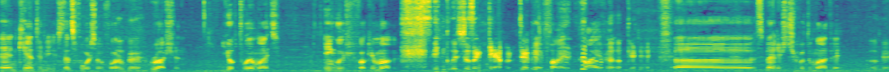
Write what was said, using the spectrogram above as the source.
and Cantonese. That's four so far. Okay. Russian, Yop твою мать. English, fuck your mother. English doesn't count, dude. Okay, fine. Five. then. okay. Uh, Spanish, chupa tu madre. Okay.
